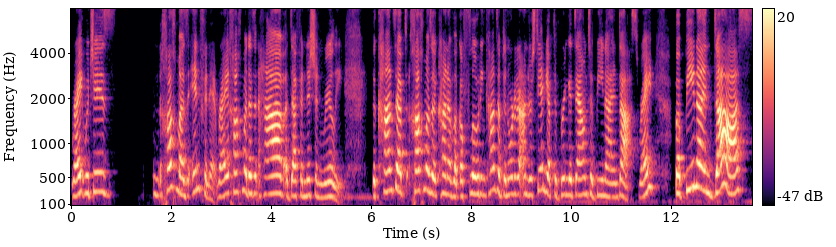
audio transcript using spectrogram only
right? Which is Chachma is infinite, right? Chachma doesn't have a definition really. The concept, Chachma is kind of like a floating concept. In order to understand, you have to bring it down to Bina and Das, right? But Bina and Das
